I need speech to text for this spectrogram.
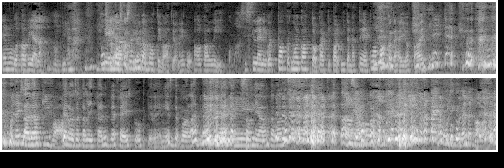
Ei mullakaan vielä, mutta vielä. Olisiko, Niin, se hyvä motivaatio niin kuin alkaa liikkumaan? Siis silleen, niin kuin, että pakko, että noin katsoo kaikki, mitä mä teen. Mulla on pakko tehdä jotain. Mutta ei se ole kivaa. Perus, että liittää sitten vielä Facebook-tiliin, niin sitten voi laittaa, Niin. että Sonja on pelannut. Sonja on kuluttanut tänään 560 kaloria.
